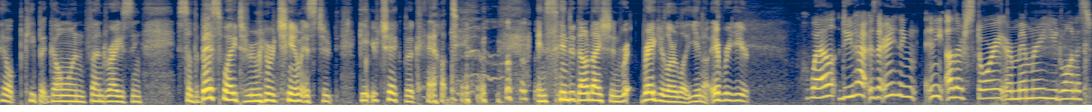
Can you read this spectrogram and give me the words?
help keep it going, fundraising. So the best way to remember Jim is to get your checkbook out and send a donation re- regularly, you know, every year. Well, do you have? Is there anything, any other story or memory you'd want to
